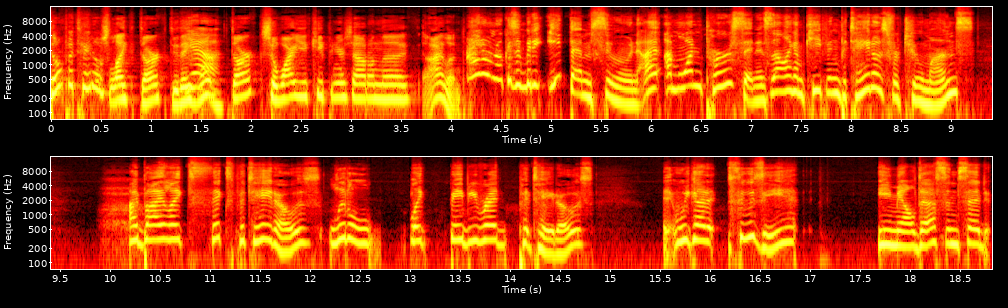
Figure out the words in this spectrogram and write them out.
Don't potatoes like dark? Do they Yeah. want dark? So why are you keeping yours out on the island? I don't know because I'm going to eat them soon. I, I'm one person. It's not like I'm keeping potatoes for two months. I buy like six potatoes, little like baby red potatoes. We got Susie emailed us and said,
